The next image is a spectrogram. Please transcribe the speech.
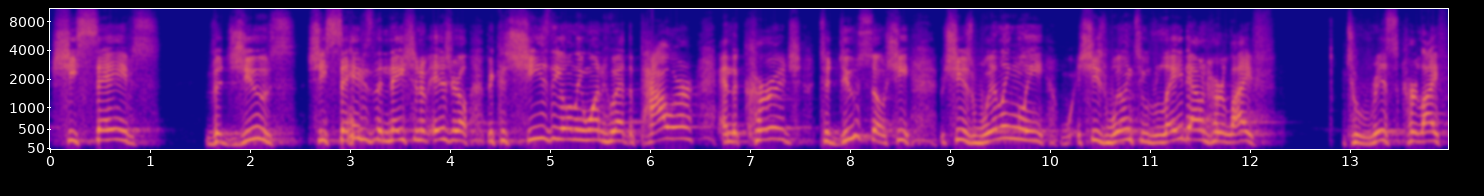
She saves the Jews. She saves the nation of Israel because she's the only one who had the power and the courage to do so. She, she is willingly, she's willing to lay down her life, to risk her life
